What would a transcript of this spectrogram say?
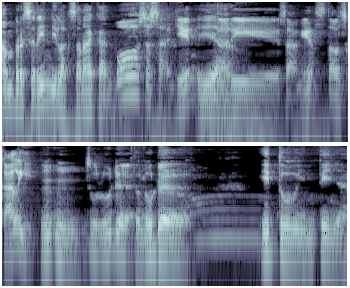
hampir sering dilaksanakan. Oh, sesajen Iya. dari Sangir setahun sekali. Mm-mm. Tulude. Tulude. Oh. Itu intinya.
